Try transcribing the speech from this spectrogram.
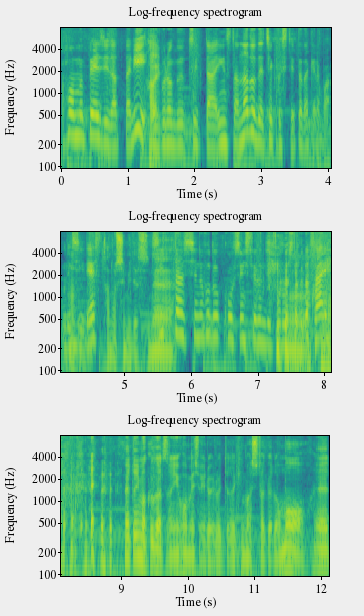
ホームページだったり、はい。ブログツイッターインスタなどでチェックしていただければ嬉しいです、楽しみですツイッね。ター死ぬほど更新してるんでフォローしてくださいえっ、と今9月のインフォメーションいろいろいただきましたけどもえっ、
